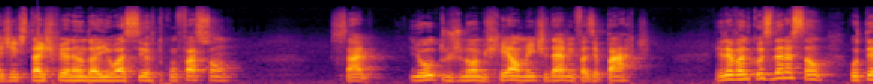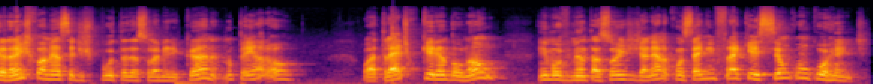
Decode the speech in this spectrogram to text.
A gente está esperando aí o acerto com Fasson, sabe? E outros nomes realmente devem fazer parte. E levando em consideração, o Terãs começa a disputa da Sul-Americana no Penharol. O Atlético, querendo ou não, em movimentações de janela, consegue enfraquecer um concorrente.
